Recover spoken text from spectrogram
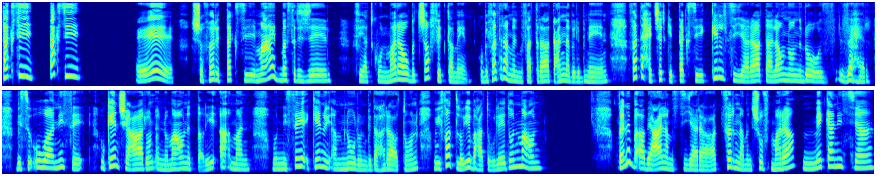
تاكسي! تاكسي! إيه شوفير التاكسي ما عاد بس رجال فيها تكون مرة وبتشفط كمان. وبفترة من الفترات عنا بلبنان فتحت شركة تاكسي كل سياراتها لونهم روز زهر بسوقوها نساء. وكان شعارهم إنه معهم الطريق أأمن والنساء كانوا يأمنوا لهم بظهراتهم ويفضلوا يبعتوا أولادهم معهم. تنبقى بعالم السيارات صرنا منشوف مرة ميكانيسيان.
